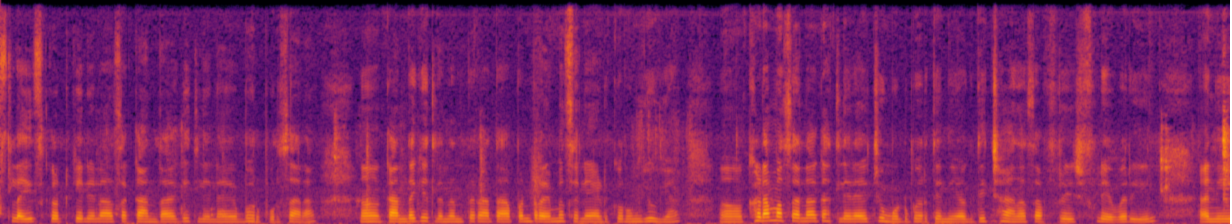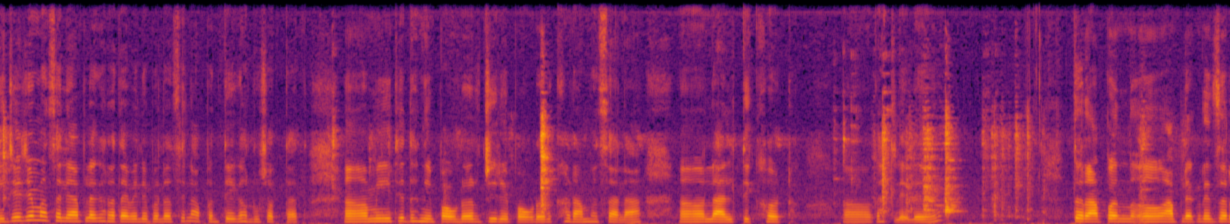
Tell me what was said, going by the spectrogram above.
स्लाईस कट केलेला असा कांदा घेतलेला आहे भरपूर सारा. कांदा घेतल्यानंतर आता आपण ड्राय मसाले ॲड करून घेऊया. खडा मसाला घातलेला आहे चिमूटभर त्यांनी अगदी छान असा फ्रेश फ्लेवर येईल. आणि जे जे मसाले आपल्या घरात अवेलेबल असेल आपण ते घालू शकतात. मी इथे धनी पावडर जिरे पावडर खडा मसाला लाल तिखट घातलेलं घातलेले आहे. तर आपण आपल्याकडे जर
